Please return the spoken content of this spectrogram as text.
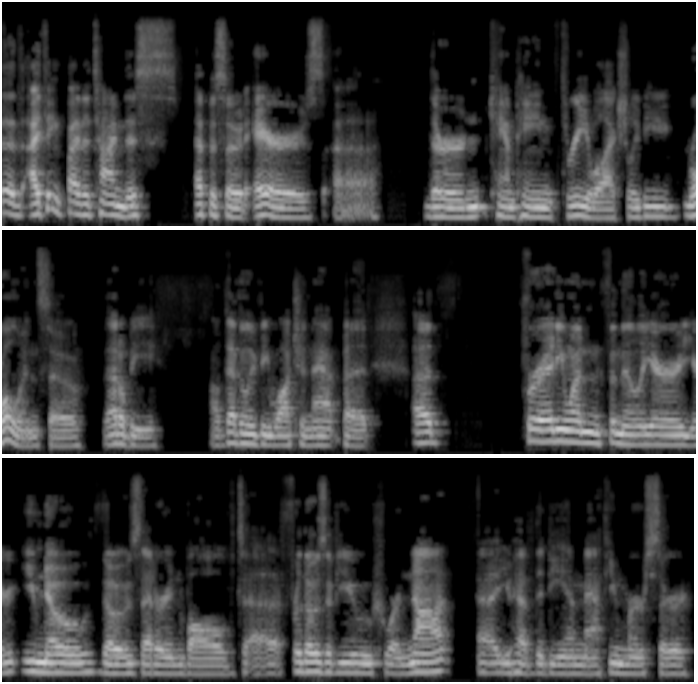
I think by the time this episode airs, uh, their campaign three will actually be rolling. So that'll be, I'll definitely be watching that. But uh, for anyone familiar, you you know those that are involved. Uh, for those of you who are not, uh, you have the DM Matthew Mercer,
